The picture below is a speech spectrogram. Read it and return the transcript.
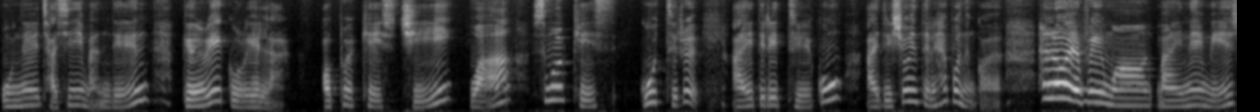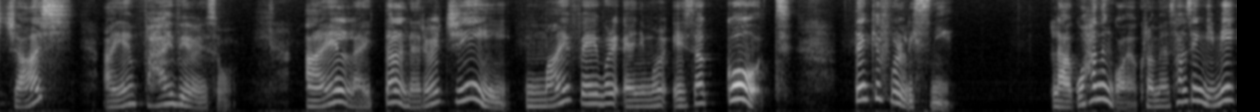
오늘 자신이 만든 Gorilla uppercase G와 smallcase 고트를 아이들이 들고 아이들이 쇼앤텔을 해보는 거예요. Hello everyone, my name is Josh. I am 5 years old. I like the letter G. My favorite animal is a goat. Thank you for listening. 라고 하는 거예요. 그러면 선생님이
